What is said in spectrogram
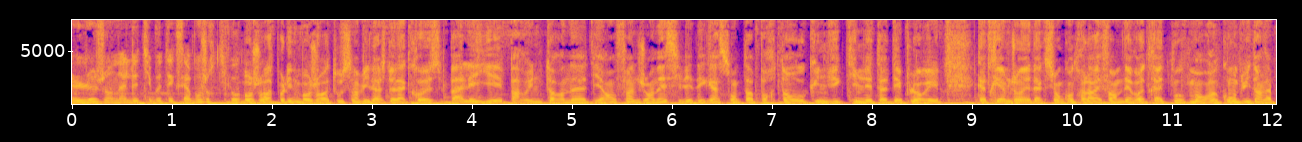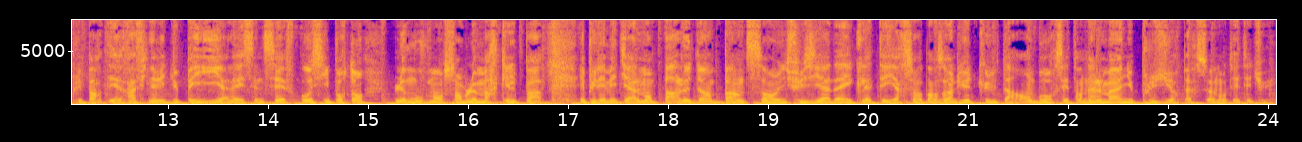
Le journal de Thibaut Texer. Bonjour Thibaut. Bonjour Apolline, bonjour à tous. Un village de la Creuse balayé par une tornade hier en fin de journée. Si les dégâts sont importants, aucune victime n'est à déplorer. Quatrième journée d'action contre la réforme des retraites, mouvement reconduit dans la plupart des raffineries du pays, à la SNCF aussi. Pourtant, le mouvement semble marquer le pas. Et puis les médias allemands parlent d'un bain de sang. Une fusillade a éclaté hier soir dans un lieu de culte à Hambourg, c'est en Allemagne. Plusieurs personnes ont été tuées.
